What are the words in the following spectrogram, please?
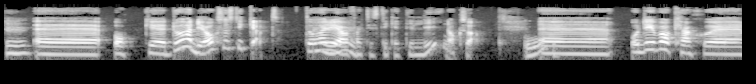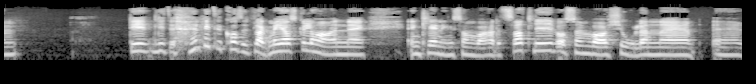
Mm. Eh, och eh, då hade jag också stickat. Då hade Mm. jag faktiskt stickat till lin också. Oh. Eh, och det var kanske... Det är lite, lite konstigt plagg, men jag skulle ha en, eh, en klänning som var, hade ett svart liv och sen var kjolen eh, eh,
